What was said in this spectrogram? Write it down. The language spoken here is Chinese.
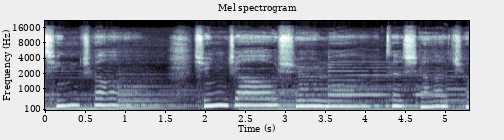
清澈，寻找失落的沙洲。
